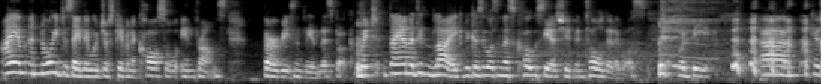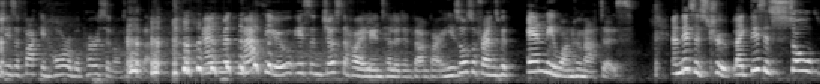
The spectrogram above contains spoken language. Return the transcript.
I am annoyed to say they were just given a castle in France. very recently in this book, which Diana didn't like because it wasn't as cozy as she'd been told that it was would be. Um, because she's a fucking horrible person on top of that. Matthew isn't just a highly intelligent vampire; he's also friends with anyone who matters. And this is true. Like this is so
